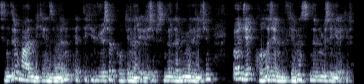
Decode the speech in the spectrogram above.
Sindirim halindeki enzimlerin etteki hücresel proteinlere erişip sindirilebilmeleri için önce kollajen liflerinin sindirilmesi gerekir.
